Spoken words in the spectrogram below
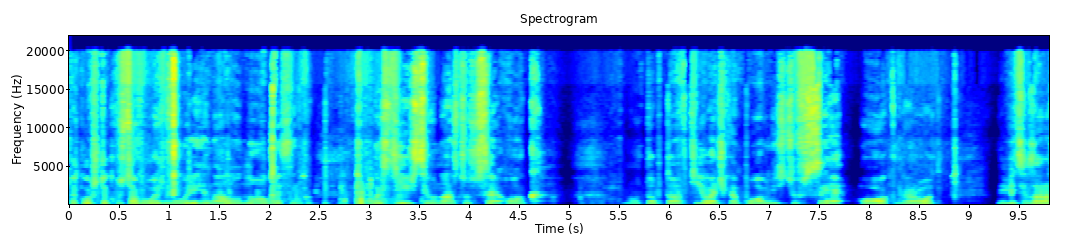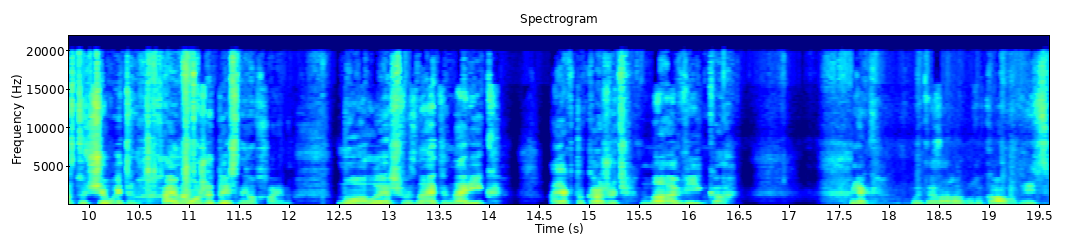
Також таку саму візьму, оригіналу, новесеньку. По стійці у нас тут все ок. Ну, тобто автівочка повністю все ок, народ. Дивіться, зараз тут ще витру, хай може десь не охайно. Ну, але ж ви знаєте, на рік, а як то кажуть, на віка. Як пити зараз буду каву, дивіться.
